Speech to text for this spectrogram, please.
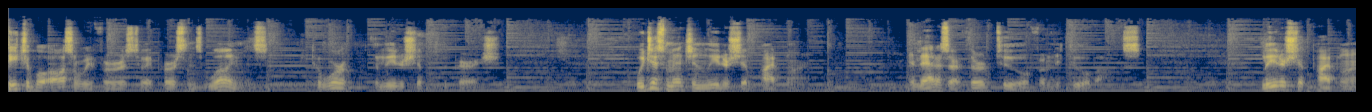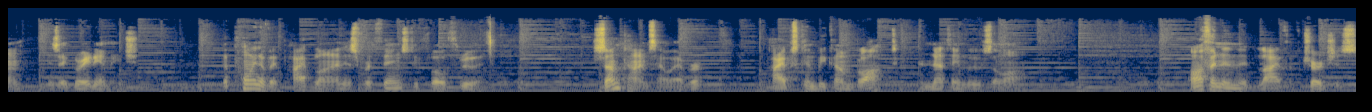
Teachable also refers to a person's willingness to work with the leadership of the parish. We just mentioned leadership pipeline, and that is our third tool from the toolbox. Leadership pipeline is a great image. The point of a pipeline is for things to flow through it. Sometimes, however, pipes can become blocked and nothing moves along. Often in the life of churches,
